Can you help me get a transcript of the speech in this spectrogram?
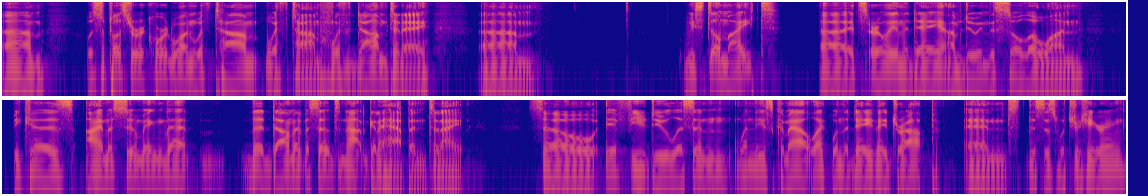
Um, was supposed to record one with Tom with Tom with Dom today. Um, we still might. Uh, it's early in the day. I'm doing the solo one because I'm assuming that the Dom episode's not going to happen tonight. So if you do listen when these come out, like when the day they drop, and this is what you're hearing,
